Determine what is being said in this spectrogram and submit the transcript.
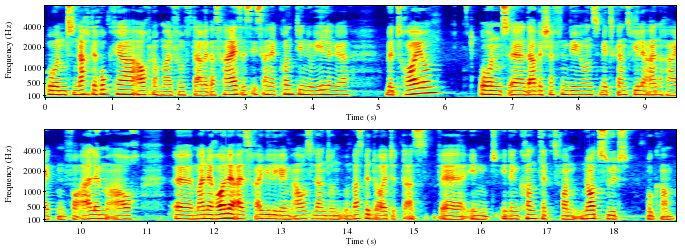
Und nach der Rückkehr auch nochmal fünf Tage. Das heißt, es ist eine kontinuierliche Betreuung und äh, da beschäftigen wir uns mit ganz vielen Einheiten, vor allem auch meine Rolle als Freiwilliger im Ausland und, und was bedeutet das äh, in, in den Kontext von Nord-Süd-Programm.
